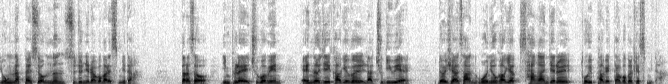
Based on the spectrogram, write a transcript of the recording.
용납할 수 없는 수준이라고 말했습니다. 따라서 인플레의 주범인 에너지 가격을 낮추기 위해 러시아산 원유 가격 상한제를 도입하겠다고 밝혔습니다.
